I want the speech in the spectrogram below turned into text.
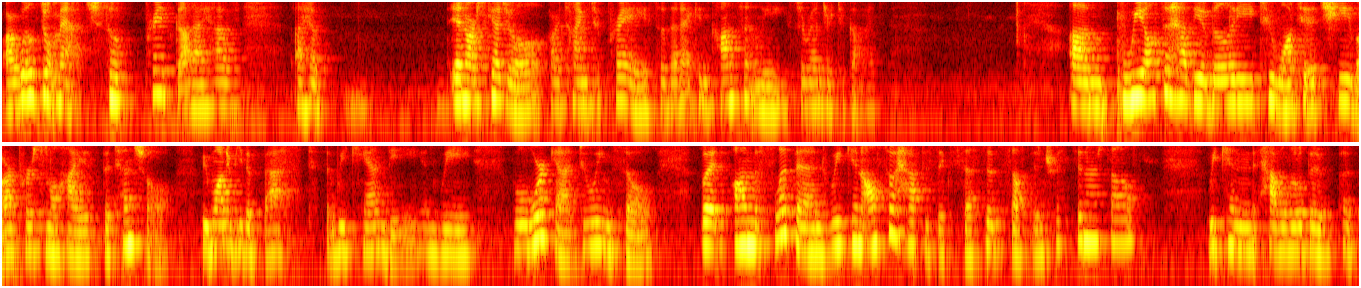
our wills don't match. So praise God, I have I have in our schedule our time to pray so that I can constantly surrender to God. Um, we also have the ability to want to achieve our personal highest potential. We want to be the best that we can be, and we will work at doing so. But on the flip end, we can also have this excessive self interest in ourselves. We can have a little bit of, of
